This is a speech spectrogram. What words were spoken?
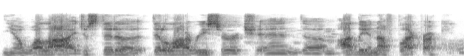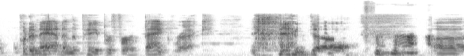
you know, voila, I just did a did a lot of research, and um, oddly enough, BlackRock put an ad in the paper for a bank rec, and uh, uh,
